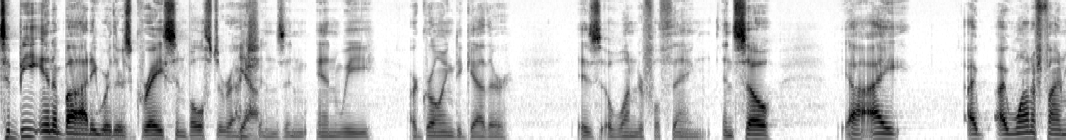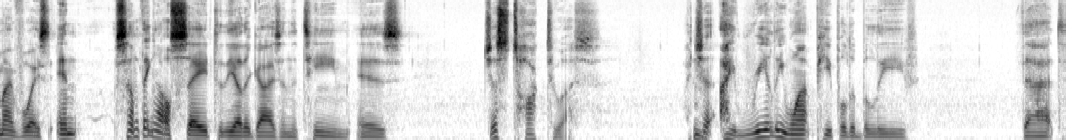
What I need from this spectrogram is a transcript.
to be in a body where there's grace in both directions, and and we are growing together, is a wonderful thing. And so, yeah, I, I, I want to find my voice. And something I'll say to the other guys in the team is, just talk to us. I, hmm. ju- I really want people to believe that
